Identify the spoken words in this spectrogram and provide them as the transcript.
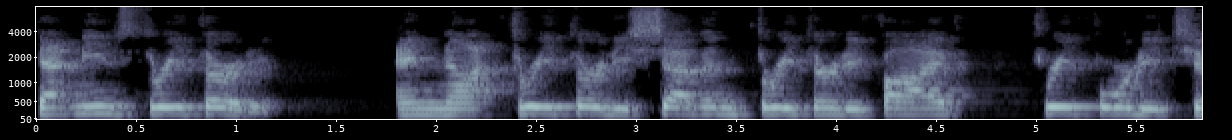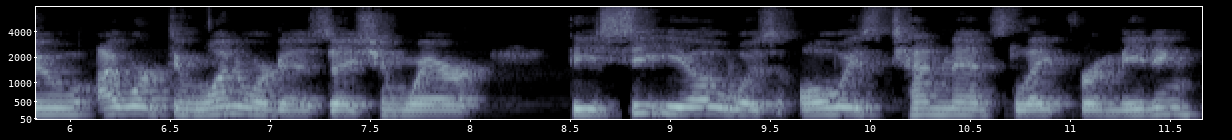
that means 3.30 and not 3.37 3.35 342. I worked in one organization where the CEO was always 10 minutes late for a meeting.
